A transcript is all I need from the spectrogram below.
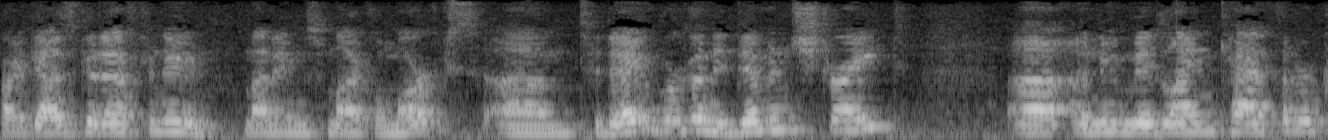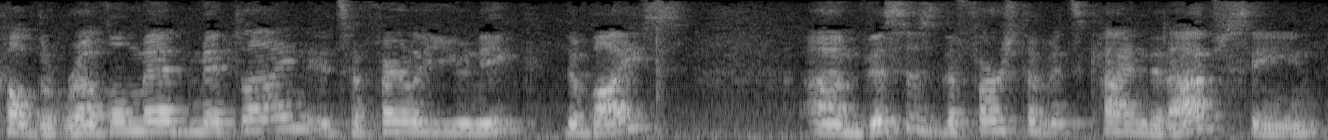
All right, guys, good afternoon. My name is Michael Marks. Um, today we're going to demonstrate uh, a new midline catheter called the ReavillMED Midline. It's a fairly unique device. Um, this is the first of its kind that I've seen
